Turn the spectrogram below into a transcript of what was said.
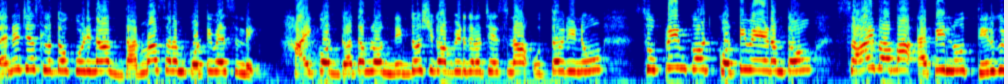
మేనేజర్స్లతో కూడిన ధర్మాసనం కొట్టివేసింది. హైకోర్టు గతంలో నిర్దోషిగా విడుదల చేసిన ఉత్తర్వును సుప్రీంకోర్టు కొట్టివేయడంతో సాయిబాబా అపీల్ను తిరుగు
